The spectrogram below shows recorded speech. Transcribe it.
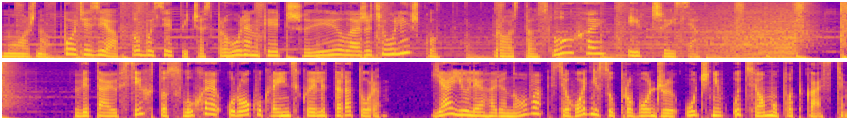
можна в потязі, автобусі, під час прогулянки чи лежачи у ліжку. Просто слухай і вчися. Вітаю всіх, хто слухає урок української літератури. Я Юлія Гарюнова сьогодні супроводжую учнів у цьому подкасті.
